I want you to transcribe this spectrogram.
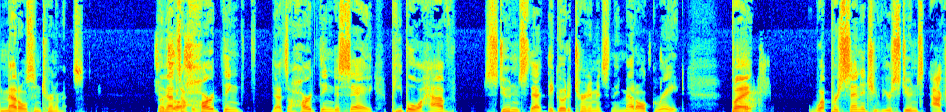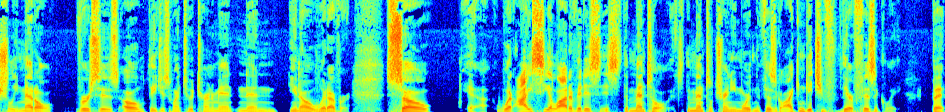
medals in tournaments. And That's that's awesome. a hard thing. That's a hard thing to say. People will have students that they go to tournaments and they medal, great. But what percentage of your students actually medal versus oh they just went to a tournament and then you know whatever so uh, what i see a lot of it is is the mental it's the mental training more than the physical i can get you there physically but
